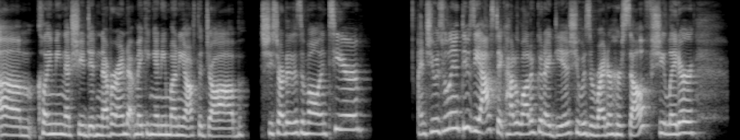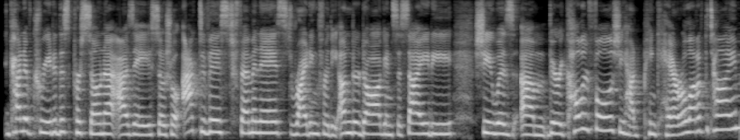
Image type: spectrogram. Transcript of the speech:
um, claiming that she did never end up making any money off the job. She started as a volunteer and she was really enthusiastic, had a lot of good ideas. She was a writer herself. She later kind of created this persona as a social activist, feminist, writing for the underdog in society. She was um, very colorful. She had pink hair a lot of the time,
